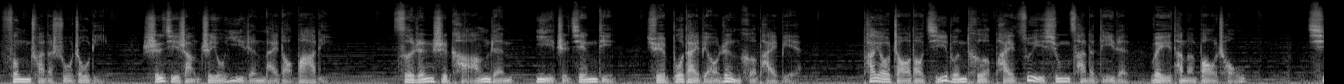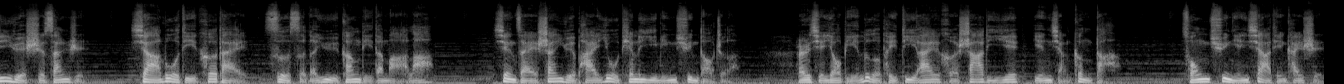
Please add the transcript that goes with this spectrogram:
疯传的数周里，实际上只有一人来到巴黎。此人是卡昂人，意志坚定，却不代表任何派别。他要找到吉伦特派最凶残的敌人，为他们报仇。七月十三日，夏洛蒂科代刺死了浴缸里的马拉。现在山岳派又添了一名殉道者，而且要比勒佩蒂埃和沙利耶影响更大。从去年夏天开始，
